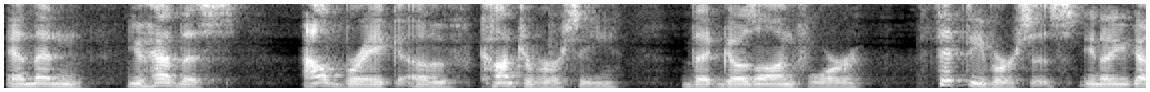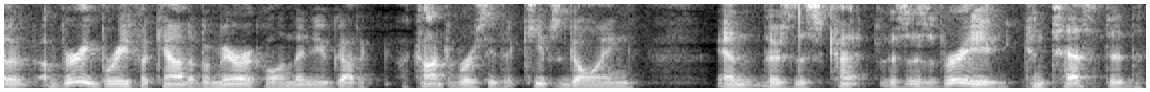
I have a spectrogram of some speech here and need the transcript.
And then you have this outbreak of controversy that goes on for 50 verses. You know, you've got a, a very brief account of a miracle, and then you've got a, a controversy that keeps going. And there's this kind, of, this is very contested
